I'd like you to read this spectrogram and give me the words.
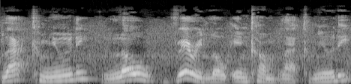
black community, low, very low income black community.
